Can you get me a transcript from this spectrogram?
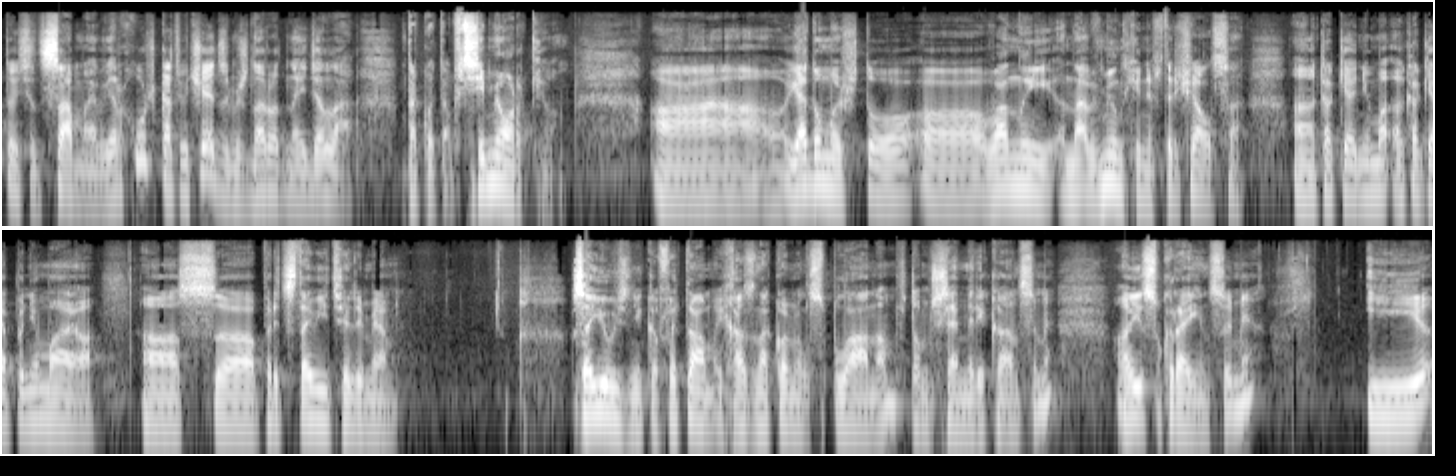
то есть это самая верхушка, отвечает за международные дела. Такой там в семерке он. А, я думаю, что Ваны в Мюнхене встречался, как, я как я понимаю, с представителями союзников, и там их ознакомил с планом, в том числе американцами и с украинцами. И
